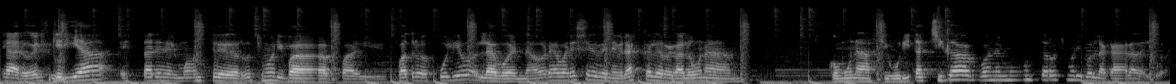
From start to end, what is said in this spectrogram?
claro, él Sí. quería estar en el monte de Rushmore y para el 4 de julio la gobernadora, parece, de Nebraska le regaló una como una figurita chica con el monte de Rushmore y con la cara del weón.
